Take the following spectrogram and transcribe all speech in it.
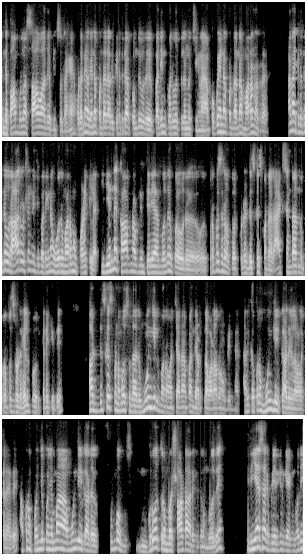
இந்த பாம்பு எல்லாம் சாவாது அப்படின்னு சொல்றாங்க. உடனே அவர் என்ன பண்றாரு? அவர் கிட்டத்தட்ட அப்போ வந்து ஒரு பதின் பருவத்துலன்னு வச்சுக்கலாம் அப்போ போய் என்ன பண்றாருன்னா மரம் நடுறாரு. ஆனா கிட்டத்தட்ட ஒரு ஆறு வருஷம் கழிச்சு பாத்தீங்கன்னா ஒரு மரமும் பழைக்கல. இது என்ன காரணம் அப்படின்னு தெரியாத போது இப்ப ஒரு ப்ரொஃபசர் ஒருத்தர் கூட டிஸ்கஸ் பண்றாரு. ஆக்சிடென்டா அந்த ப்ரொஃபஸரோட ஹெல்ப் ஒரு கிடைக்குது. அவர் டிஸ்கஸ் பண்ணும்போது சொல்றாரு மூங்கில் மரம் வச்சாதான் அந்த இடத்துல வளரும் அப்படின்னாரு. அதுக்கப்புறம் மூங்கில் காடுகளை வளர்க்குறாரு. அப்புறம் கொஞ்சம் கொஞ்சமா மூங்கில் காடு ரொம்ப குரோத் ரொம்ப ஷார்ட்டா இருக்கும்போது இது ஏன் சார் இப்படி இருக்குன்னு கேட்கும்போது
